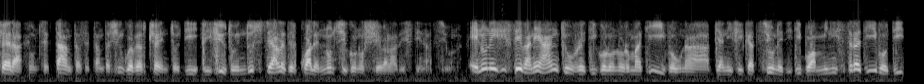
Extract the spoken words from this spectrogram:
c'era un 70-75% di rifiuto industriale del quale non si conosceva la destinazione e non esisteva neanche un reticolo normativo, una pianificazione di tipo amministrativo di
